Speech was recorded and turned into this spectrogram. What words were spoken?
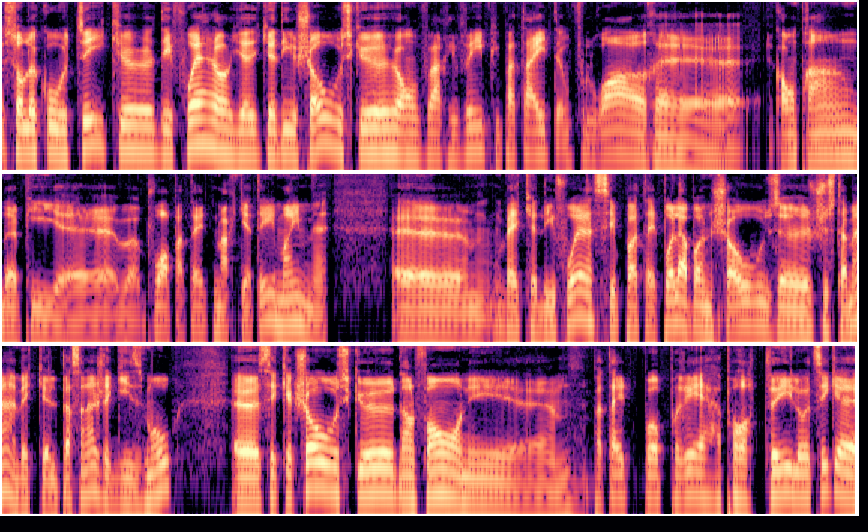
Sur le côté que des fois, il y, y a des choses qu'on va arriver, puis peut-être vouloir comprendre, puis pouvoir peut-être marketer même. Euh, ben, que des fois, c'est peut-être pas la bonne chose, euh, justement, avec le personnage de Gizmo. Euh, c'est quelque chose que, dans le fond, on est peut-être pas prêt à porter. Là. Que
